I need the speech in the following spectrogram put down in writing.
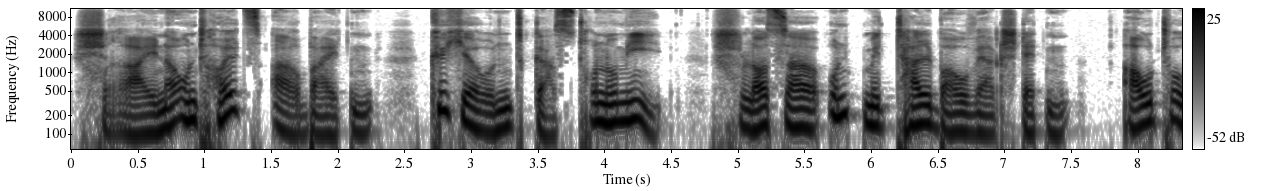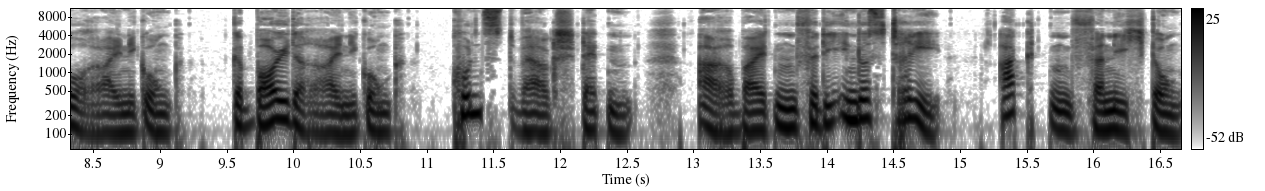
Schreiner- und Holzarbeiten, Küche und Gastronomie, Schlosser- und Metallbauwerkstätten, Autoreinigung, Gebäudereinigung, Kunstwerkstätten, Arbeiten für die Industrie, Aktenvernichtung,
